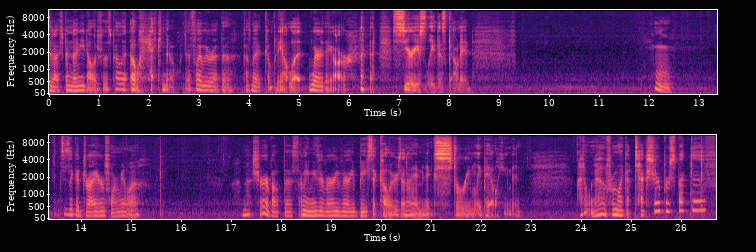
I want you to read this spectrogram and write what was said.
Did I spend $90 for this palette? Oh, heck no. That's why we were at the cosmetic company outlet where they are seriously discounted. Hmm. This is like a drier formula. I'm not sure about this. I mean, these are very, very basic colors, and I am an extremely pale human. I don't know, from like a texture perspective,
